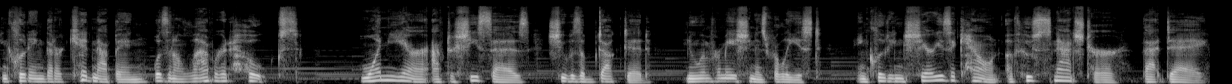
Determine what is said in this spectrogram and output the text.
including that her kidnapping was an elaborate hoax. One year after she says she was abducted, new information is released, including Sherri's account of who snatched her that day.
